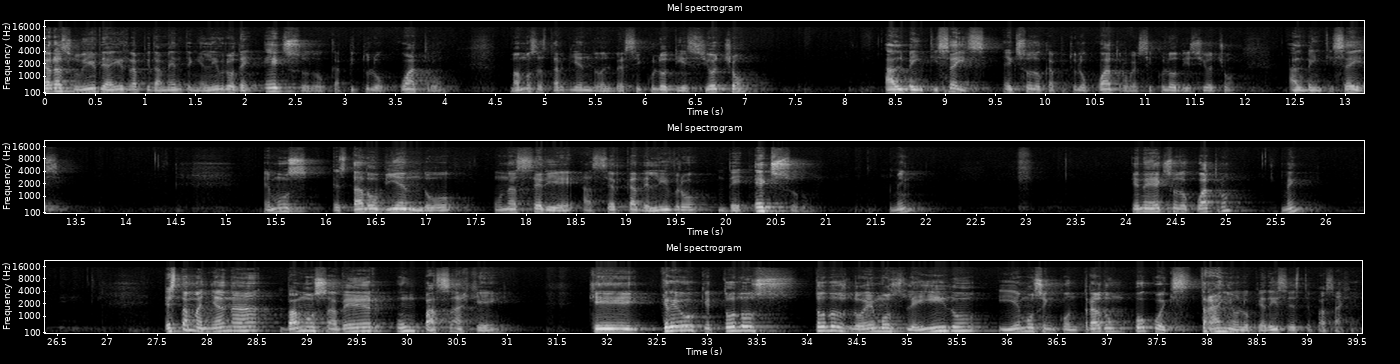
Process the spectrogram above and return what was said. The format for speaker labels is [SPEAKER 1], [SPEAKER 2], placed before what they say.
[SPEAKER 1] que ahora subir de ahí rápidamente en el libro de Éxodo, capítulo 4, vamos a estar viendo el versículo 18 al 26. Éxodo capítulo 4, versículo 18 al 26. Hemos estado viendo una serie acerca del libro de Éxodo. Amén. ¿Tiene Éxodo 4? Amén. Esta mañana vamos a ver un pasaje que creo que todos, todos lo hemos leído y hemos encontrado un poco extraño lo que dice este pasaje.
